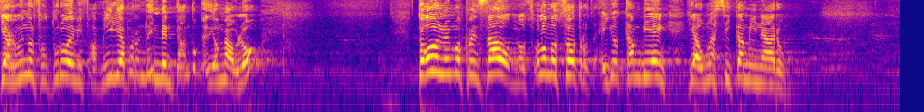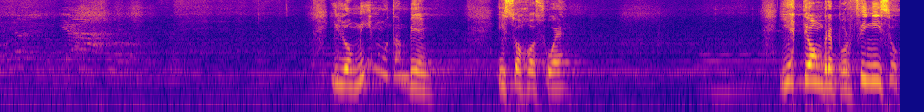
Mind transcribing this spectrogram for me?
¿Y arruino el futuro de mi familia por andar inventando que Dios me habló? Todos lo hemos pensado, no solo nosotros, ellos también. Y aún así caminaron. Y lo mismo también hizo Josué. Y este hombre por fin hizo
